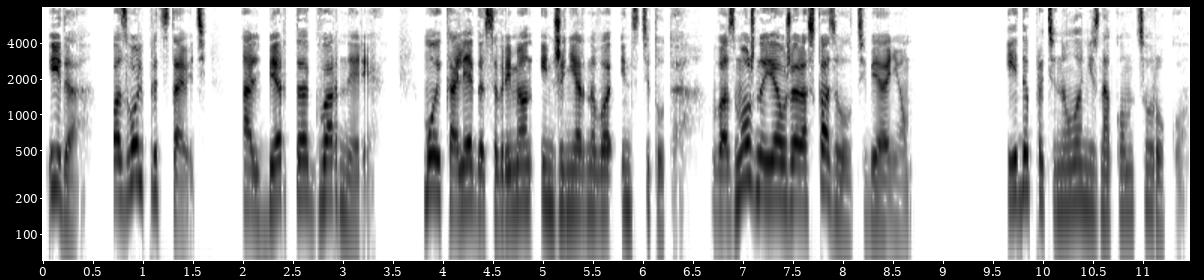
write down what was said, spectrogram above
Ида, позволь представить. Альберто Гварнери, мой коллега со времен инженерного института. Возможно, я уже рассказывал тебе о нем. Ида протянула незнакомцу руку.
